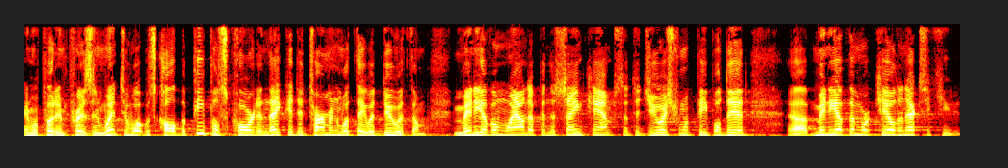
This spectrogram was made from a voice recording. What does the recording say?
and were put in prison, went to what was called the People's Court, and they could determine what they would do with them. Many of them wound up in the same camps that the Jewish people did. Uh, many of them were killed and executed.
